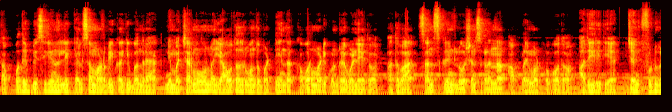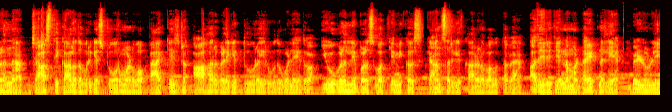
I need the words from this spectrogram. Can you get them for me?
ತಪ್ಪದೆ ಬಿಸಿಲಿನಲ್ಲಿ ಕೆಲಸ ಮಾಡಬೇಕಾಗಿ ಬಂದ್ರೆ ನಿಮ್ಮ ಚರ್ಮವನ್ನು ಯಾವುದಾದ್ರೂ ಒಂದು ಬಟ್ಟೆಯಿಂದ ಕವರ್ ಮಾಡಿಕೊಂಡ್ರೆ ಒಳ್ಳೆಯದು. ಅಥವಾ ಸನ್ಸ್ಕ್ರೀನ್ ಲೋಷನ್ಸ್ ಗಳನ್ನ ಅಪ್ಲೈ ಮಾಡ್ಕೋಬಹುದು ಅದೇ ರೀತಿ ಜಂಕ್ ಫುಡ್ ಗಳನ್ನ ಜಾಸ್ತಿ ಕಾಲದವರೆಗೆ ಸ್ಟೋರ್ ಮಾಡುವ ಪ್ಯಾಕೇಜ್ಡ್ ಆಹಾರಗಳಿಗೆ ದೂರ ಇರುವುದು ಒಳ್ಳೆಯದು. ಇವುಗಳಲ್ಲಿ ಬಳಸುವ ಕೆಮಿಕಲ್ಸ್ ಕ್ಯಾನ್ಸರ್ಗೆ ಕಾರಣವಾಗುತ್ತವೆ. ಅದೇ ರೀತಿ ನಮ್ಮ ಡಯಟ್ನಲ್ಲಿ ಬೆಳ್ಳುಳ್ಳಿ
